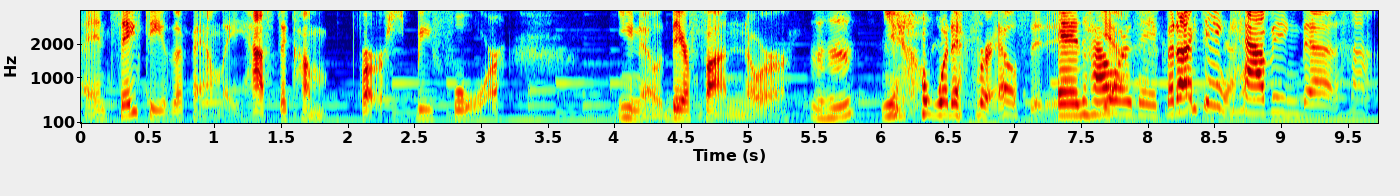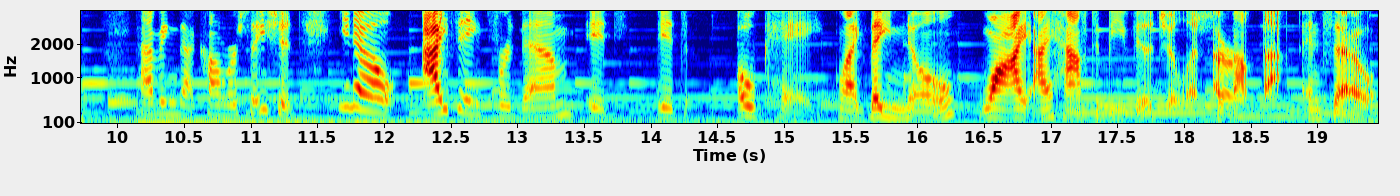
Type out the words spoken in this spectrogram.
and safety of the family has to come first before you know their fun or mm-hmm. you know whatever else it is and how yeah. are they but i think that? having that huh, having that conversation. You know i think for them it's it's okay. Like they know why i have to be vigilant sure. about that. And so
